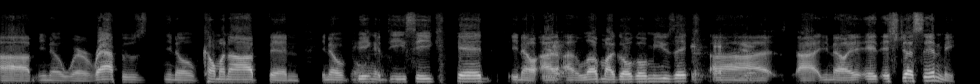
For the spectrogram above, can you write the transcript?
um, you know, where rap was, you know, coming up and, you know, oh, being a DC kid, you know, yeah. I, I love my go-go music. Uh, yeah. uh, you know, it, it's just in me.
